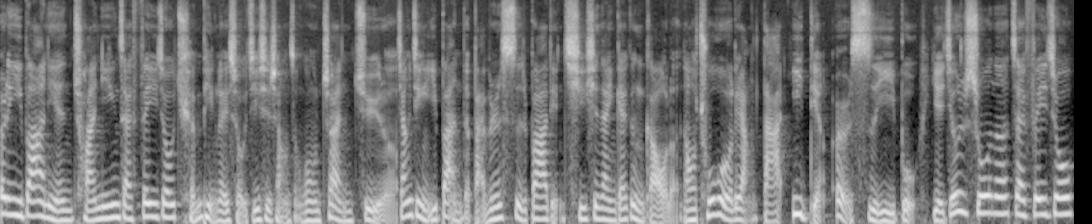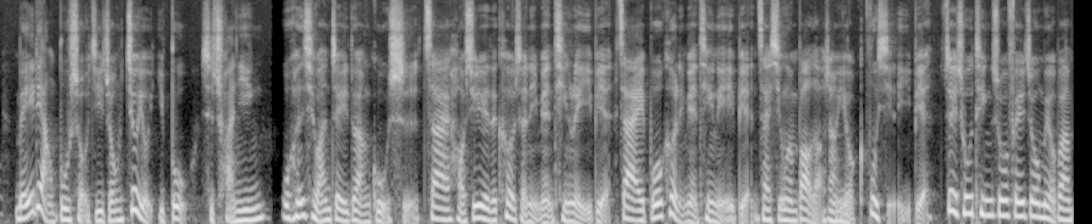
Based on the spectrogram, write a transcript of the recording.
二零一八年传音在非洲全品类手机市场总共占据了将近一半的百分之四十八点七，现在应该更高了。然后出货量达一点二四亿部，也就是说呢，在非洲每两部手机中就有一部是传音。我很喜欢这一段故事，在好系列的课程里面听了一遍，在播客里面听了一遍，在新闻报道上又复习了一遍。最初听说非洲没有办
